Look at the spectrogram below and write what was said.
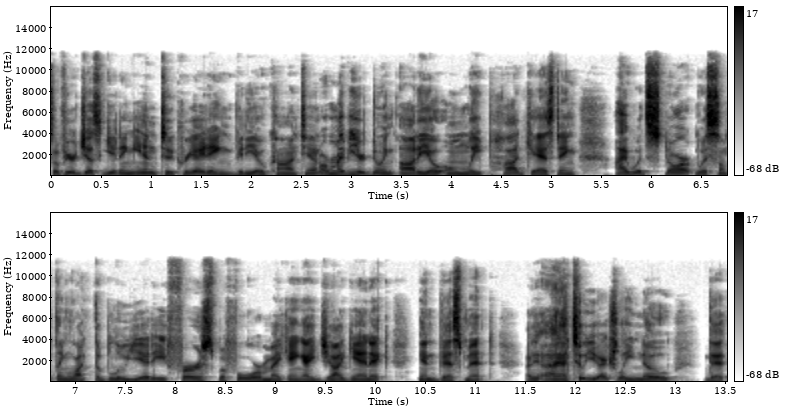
so if you're just getting into creating video content or maybe you're doing audio only podcasting i would start with something like the blue yeti first before making a gigantic investment until you actually know that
